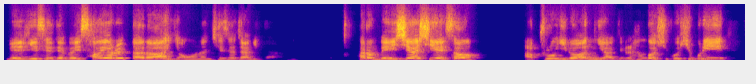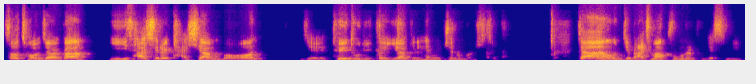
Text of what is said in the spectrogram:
멜기세덱의 서열을 따라 영원한 제사장이다. 바로 메시아 시에서 앞으로 이런 이야기를 한 것이고 히브리서 저자가 이 사실을 다시 한번 이제 되돌이켜 이야기를 해주는 것이죠. 자, 이제 마지막 부분을 보겠습니다.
